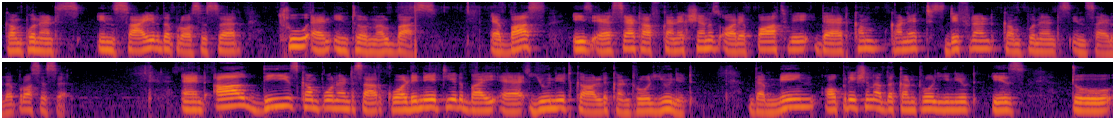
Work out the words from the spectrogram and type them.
components inside the processor through an internal bus. A bus is a set of connections or a pathway that connects different components inside the processor. And all these components are coordinated by a unit called control unit. The main operation of the control unit is to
